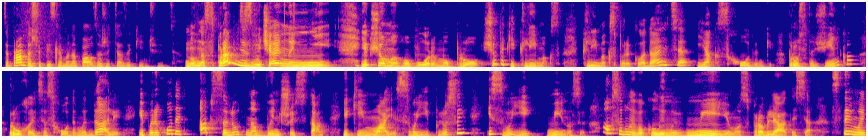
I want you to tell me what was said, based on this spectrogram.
Це правда, що після менопаузи життя закінчується? Ну насправді, звичайно, ні. Якщо ми говоримо про що таке клімакс, клімакс перекладається як сходинки. Просто жінка рухається сходами далі і переходить абсолютно в інший стан, який має свої плюси і свої мінуси. А особливо, коли ми вміємо справлятися з тими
